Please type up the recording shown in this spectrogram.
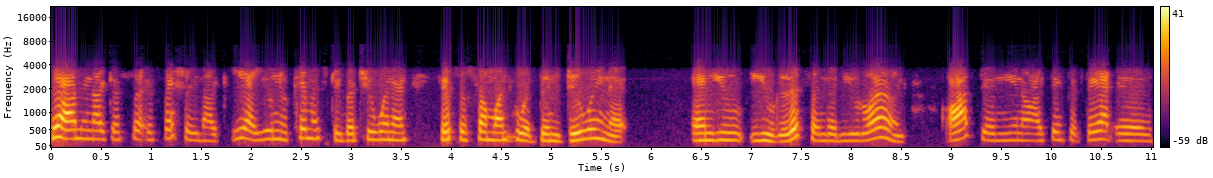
Yeah, I mean, like I said, especially like, yeah, you knew chemistry, but you went in. This is someone who had been doing it, and you you listened and you learned. Often, you know, I think that that is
